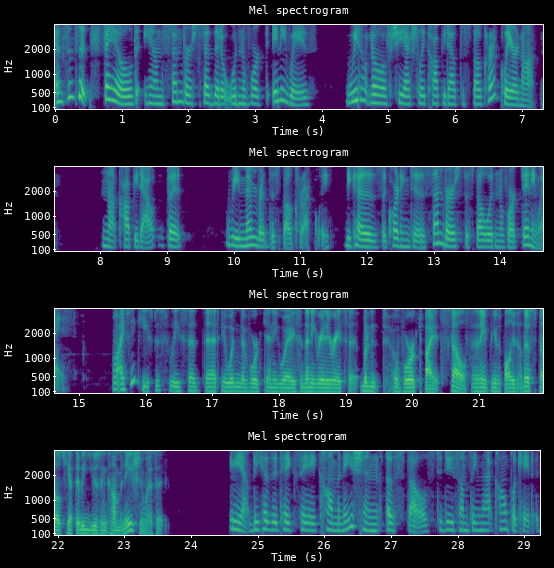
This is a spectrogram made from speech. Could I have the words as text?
And since it failed and Sunburst said that it wouldn't have worked anyways, we don't know if she actually copied out the spell correctly or not. Not copied out, but remembered the spell correctly. Because according to Sunburst, the spell wouldn't have worked anyways. Well, I think he specifically said that it wouldn't have worked anyways, and then he reiterates that it wouldn't have worked by itself, and then he brings up all these other spells you have to be used in combination with it. Yeah, because it takes a combination of spells to do something that complicated.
